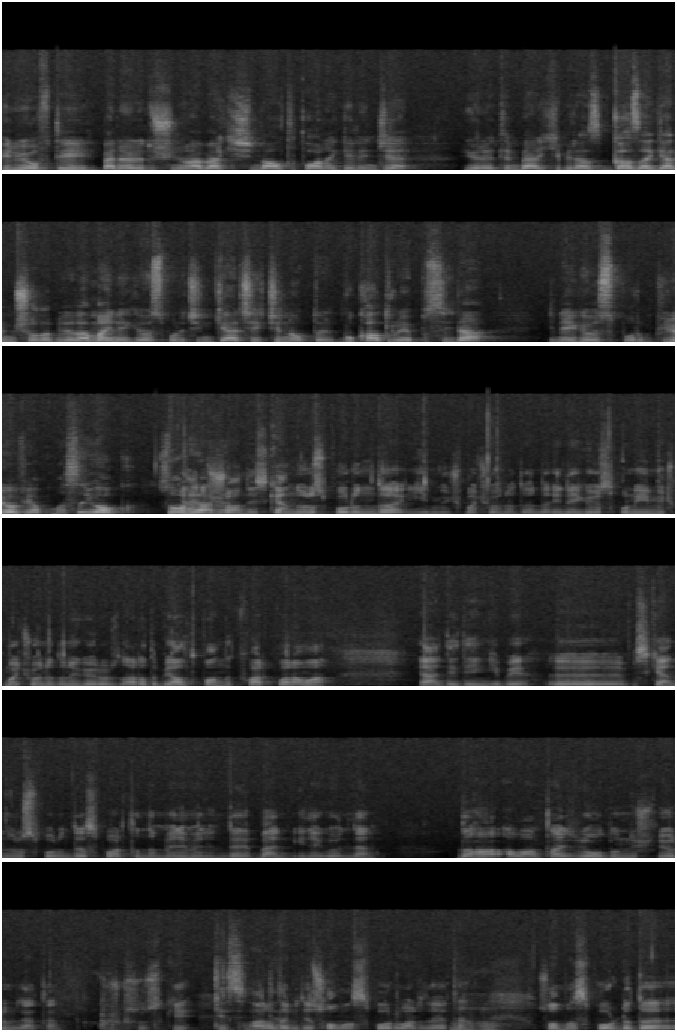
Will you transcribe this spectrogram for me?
playoff değil. Ben öyle düşünüyorum. Ha belki şimdi 6 puana gelince yönetim belki biraz gaza gelmiş olabilir ama İnegölspor için gerçekçi nokta bu kadro yapısıyla İnegölspor'un playoff yapması yok. Zor yani. Yani Şu anda İskenderunspor'un da 23 maç oynadığını, İnegölspor'un 23 maç oynadığını görüyoruz. Arada bir 6 puanlık fark var ama yani dediğin gibi e, İskenderunspor'un da Sparta'nın da Menemen'in de ben İnegöl'den daha avantajlı olduğunu düşünüyorum zaten kuşkusuz ki. Kesinlikle. Arada bir de Soma Spor var zaten. Soma Spor'da da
